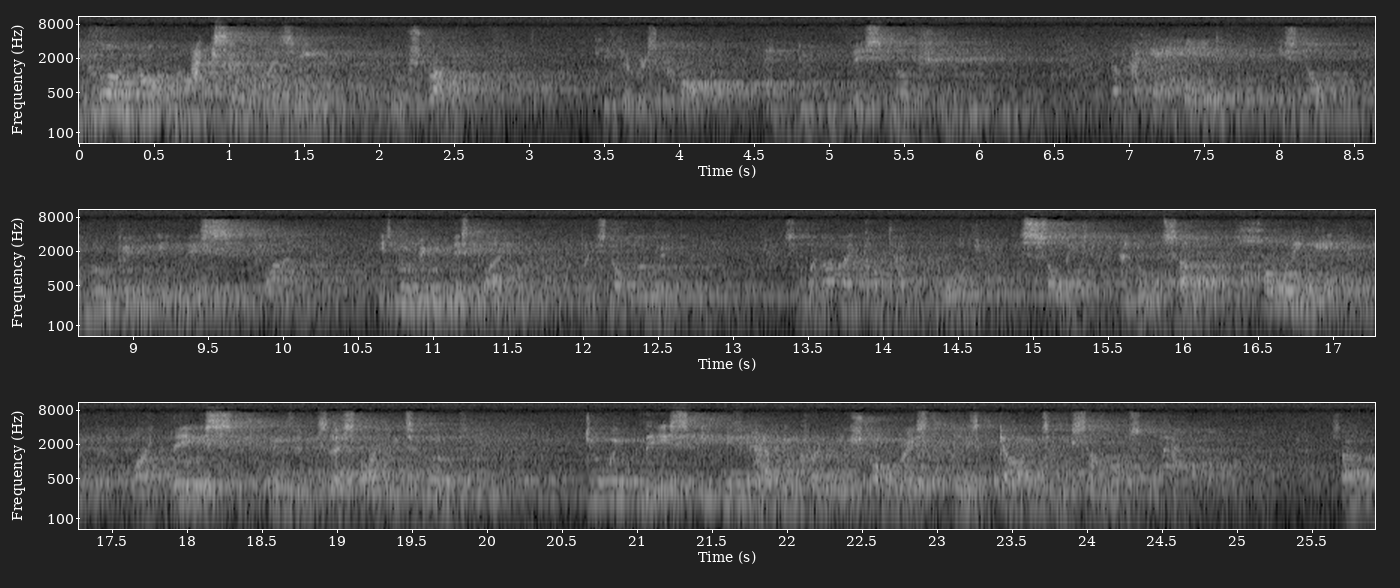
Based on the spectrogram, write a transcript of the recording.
You are not maximizing your stroke. Keep the wrist cocked and do this motion the racket head is not moving in this plane. It's moving in this plane, but it's not moving. So when I make contact with the ball, it's solid. And also, holding it like this means that it's less likely to move. Doing this, even if you have an incredibly strong wrist, there's going to be some loss of power. So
